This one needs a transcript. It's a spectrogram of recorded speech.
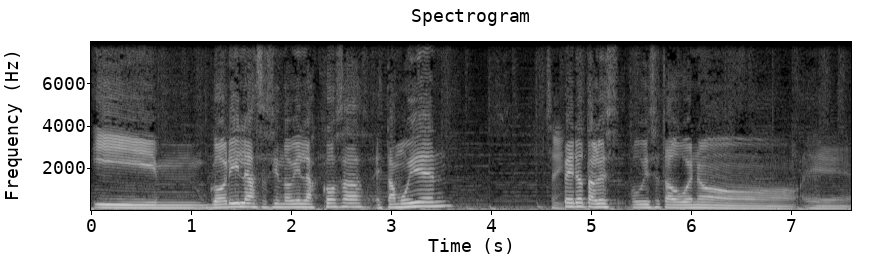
y mm, Gorilas haciendo bien las cosas está muy bien, Sí. pero tal vez hubiese estado bueno eh,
